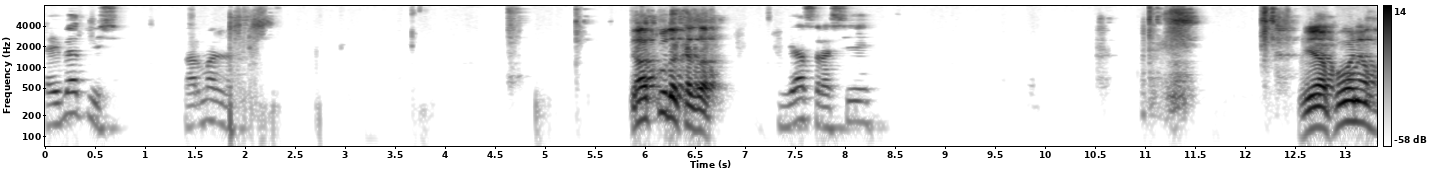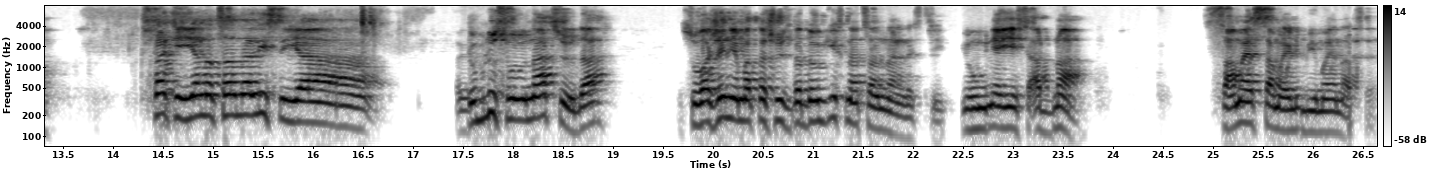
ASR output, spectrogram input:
Ребят, весь. Нормально. Ты откуда казах? Я с России. Я понял. Кстати, я националист, и я люблю свою нацию, да. С уважением отношусь до других национальностей. И у меня есть одна, самая-самая любимая нация.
